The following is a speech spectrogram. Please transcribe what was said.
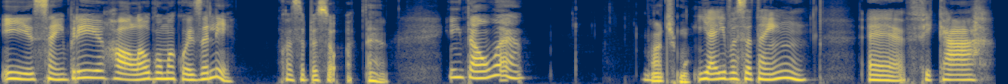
e sempre rola alguma coisa ali com essa pessoa. É. Então, é. Ótimo. E aí você tem é, ficar,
